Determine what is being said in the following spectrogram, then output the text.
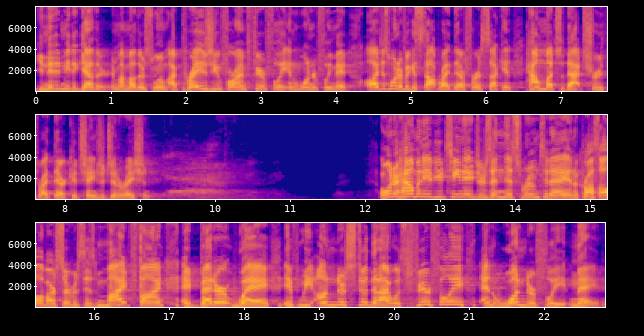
You knitted me together in my mother's womb. I praise you for I am fearfully and wonderfully made. Oh, I just wonder if we could stop right there for a second, how much that truth right there could change a generation. I wonder how many of you teenagers in this room today and across all of our services might find a better way if we understood that I was fearfully and wonderfully made.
